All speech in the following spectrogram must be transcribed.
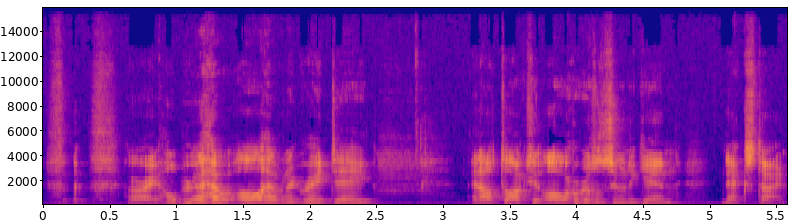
all right, hope you're all having a great day, and I'll talk to you all real soon again next time.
